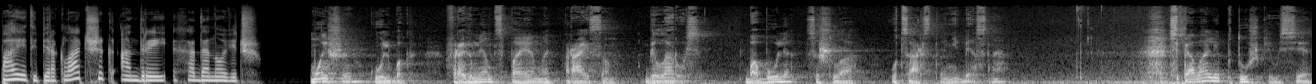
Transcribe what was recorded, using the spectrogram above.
паэт і перакладчык Андрей хаданович мойшы кульбак фрагмент з паэмы райсон. Беларусь бабуля сышла у царства небеснае. Спявалі птушки ўсе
